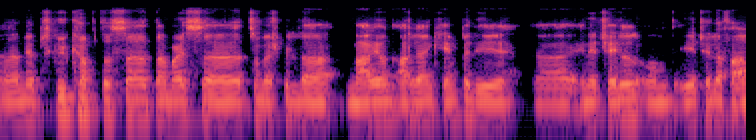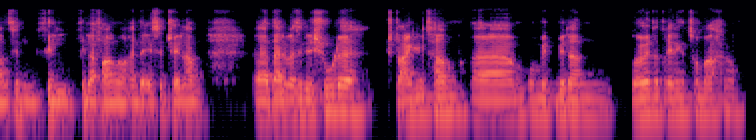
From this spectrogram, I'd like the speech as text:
Ähm, ich habe das Glück gehabt, dass äh, damals äh, zum Beispiel der Mario und Adrian Kempe, die äh, NHL und EHL erfahren sind und viel, viel Erfahrung auch in der SHL haben, äh, teilweise die Schule gestangelt haben, ähm, um mit mir dann Torhüter-Training zu machen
